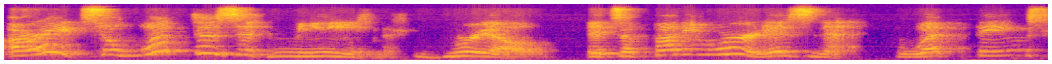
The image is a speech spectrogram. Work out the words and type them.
All right. So what does it mean, grill? It's a funny word, isn't it? What things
